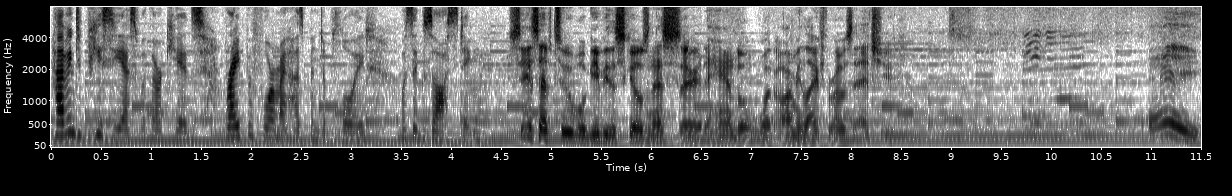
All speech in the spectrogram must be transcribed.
Having to PCS with our kids right before my husband deployed was exhausting. CSF2 will give you the skills necessary to handle what Army life throws at you. Hey!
